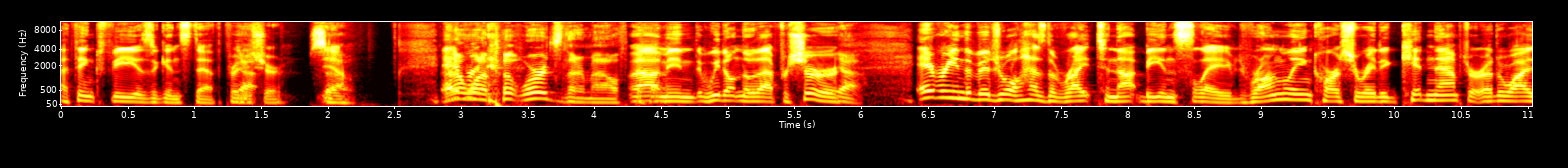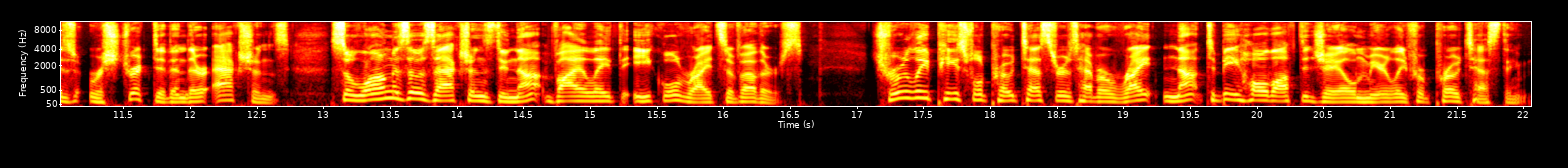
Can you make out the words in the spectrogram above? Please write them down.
I think fee is against death. Pretty Yeah, sure. so- yeah. I don't Every- want to put words in their mouth. Well, I mean, we don't know that for sure. Yeah. Every individual has the right to not be enslaved, wrongly incarcerated, kidnapped, or otherwise restricted in their actions, so long as those actions do not violate the equal rights of others. Truly peaceful protesters have a right not to be hauled off to jail merely for protesting.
